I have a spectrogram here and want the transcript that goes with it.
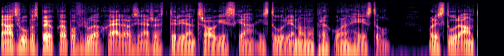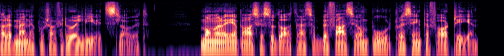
Denna tro på spökskepp och förlorade själar har sina rötter i den tragiska historien om operationen Haystone och det stora antalet människor som förlorade livet i slaget. Många av de japanska soldaterna som befann sig ombord på de sänkta fartygen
